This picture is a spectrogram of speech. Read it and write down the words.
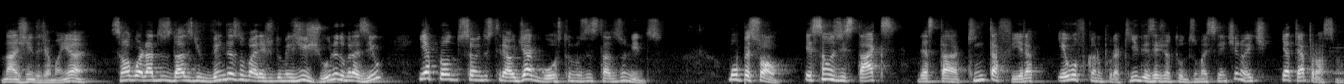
Na agenda de amanhã, são aguardados os dados de vendas no varejo do mês de julho no Brasil e a produção industrial de agosto nos Estados Unidos. Bom, pessoal, esses são os destaques desta quinta-feira. Eu vou ficando por aqui, desejo a todos uma excelente noite e até a próxima.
